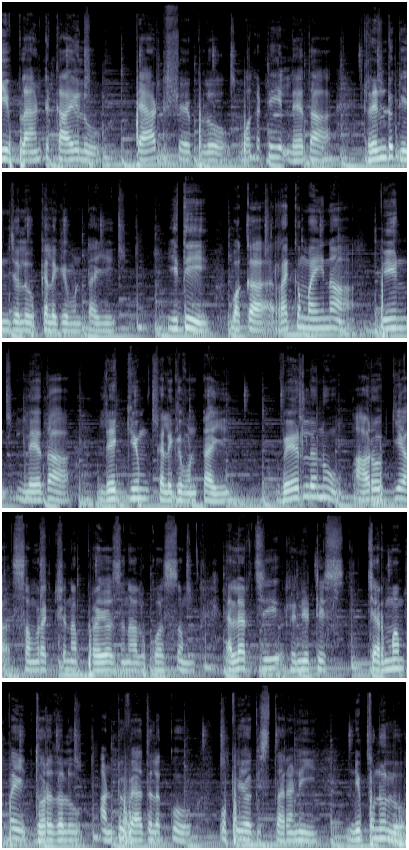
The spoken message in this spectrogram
ఈ ప్లాంట్ కాయలు ప్యాడ్ షేప్లో ఒకటి లేదా రెండు గింజలు కలిగి ఉంటాయి. ఇది ఒక రకమైన బీన్ లేదా లెగ్యూమ్ కలిగి ఉంటాయి. వేర్లను ఆరోగ్య సంరక్షణ ప్రయోజనాల కోసం ఎలర్జీ రినిటిస్ చర్మంపై దురదలు అంటువ్యాధులకు ఉపయోగిస్తారని నిపుణులు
